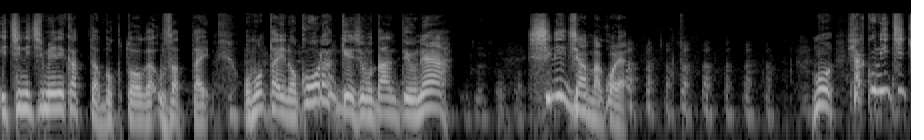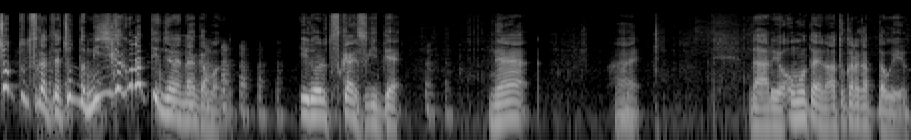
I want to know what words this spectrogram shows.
？1日目に買った木刀がうざったい重たいのコーランケーシムタンっていうね死に邪魔これ。もう100日ちょっと使ってたちょっと短くなってんじゃない？なんかもう。いろいろ使いすぎて。ね。はい。だあるよ。重たいの。後から買った方がいいよ。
